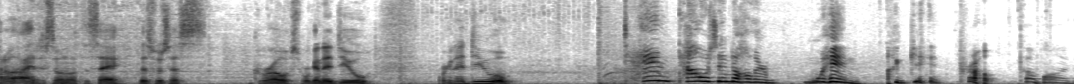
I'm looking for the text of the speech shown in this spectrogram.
I don't. I just don't know what to say. This was just gross. We're going to do... We're gonna do $10,000 win again, bro. Come on.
